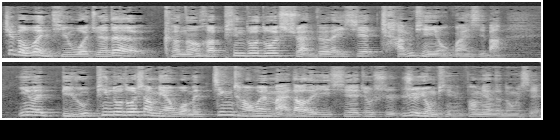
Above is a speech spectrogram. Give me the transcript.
这个问题，我觉得可能和拼多多选择的一些产品有关系吧。因为比如拼多多上面我们经常会买到的一些就是日用品方面的东西，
